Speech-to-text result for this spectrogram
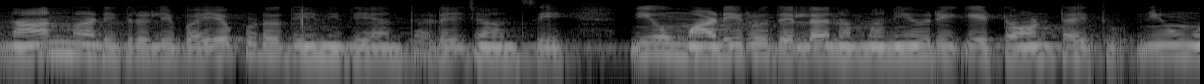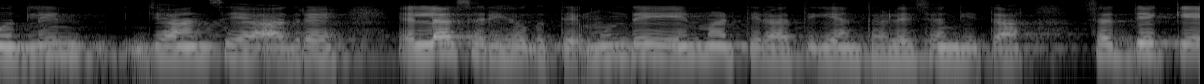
ನಾನು ಮಾಡಿದ್ರಲ್ಲಿ ಭಯ ಪಡೋದೇನಿದೆ ಅಂತಾಳೆ ಝಾನ್ಸಿ ನೀವು ಮಾಡಿರೋದೆಲ್ಲ ನಮ್ಮ ಮನೆಯವರಿಗೆ ಟಾಂಟ್ ಆಯಿತು. ನೀವು ಮೊದಲಿನ ಝಾನ್ಸಿ ಆದರೆ ಎಲ್ಲ ಸರಿ ಹೋಗುತ್ತೆ. ಮುಂದೆ ಏನು ಮಾಡ್ತೀರಾ ಅತ್ತಿಗೆ ಅಂತಾಳೆ ಸಂಗೀತ. ಸದ್ಯಕ್ಕೆ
